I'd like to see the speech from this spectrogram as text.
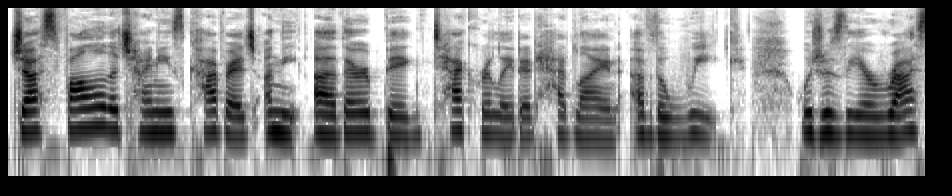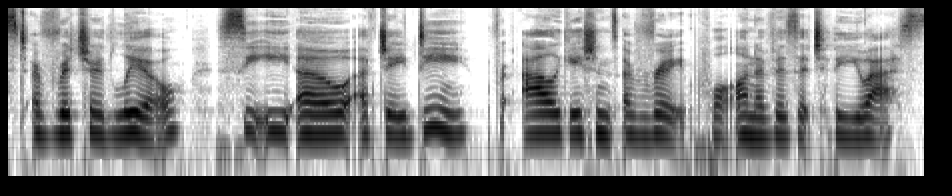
just follow the Chinese coverage on the other big tech related headline of the week, which was the arrest of Richard Liu, CEO of JD, for allegations of rape while on a visit to the US.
